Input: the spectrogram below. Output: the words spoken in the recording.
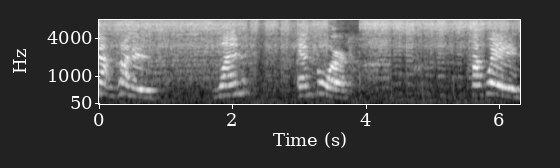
mountain climbers. One and four. Halfway.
